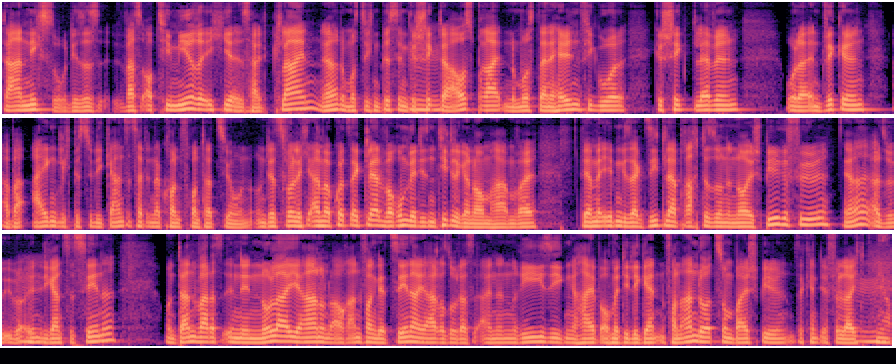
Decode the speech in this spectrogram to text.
da nicht so. Dieses, was optimiere ich hier, ist halt klein. Ja? Du musst dich ein bisschen geschickter ausbreiten. Du musst deine Heldenfigur geschickt leveln oder entwickeln. Aber eigentlich bist du die ganze Zeit in der Konfrontation. Und jetzt wollte ich einmal kurz erklären, warum wir diesen Titel genommen haben. Weil wir haben ja eben gesagt, Siedler brachte so ein neues Spielgefühl, ja, also über in die ganze Szene. Und dann war das in den Nullerjahren und auch Anfang der Zehnerjahre so, dass einen riesigen Hype auch mit die Legenden von Andor zum Beispiel, da kennt ihr vielleicht, Ja.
